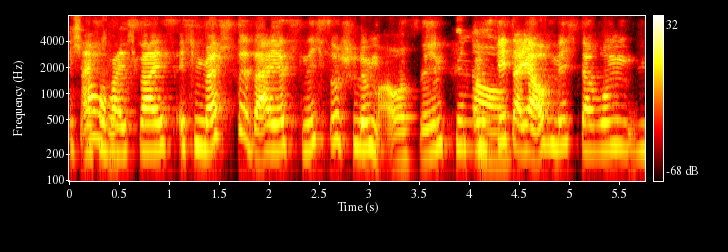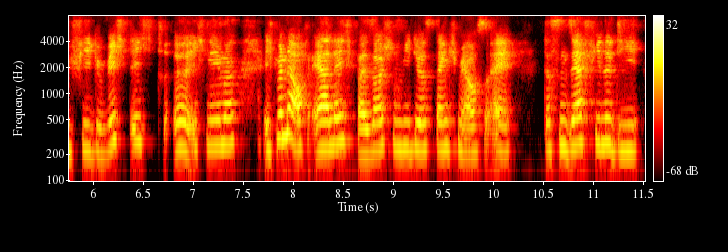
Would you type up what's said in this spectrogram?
Ich Einfach auch. weil ich weiß, ich möchte da jetzt nicht so schlimm aussehen. Genau. Und es geht da ja auch nicht darum, wie viel Gewicht ich, äh, ich nehme. Ich bin da auch ehrlich, bei solchen Videos denke ich mir auch so, ey, das sind sehr viele, die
